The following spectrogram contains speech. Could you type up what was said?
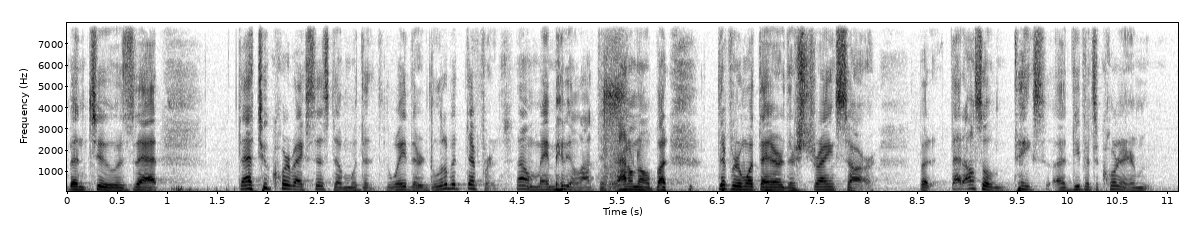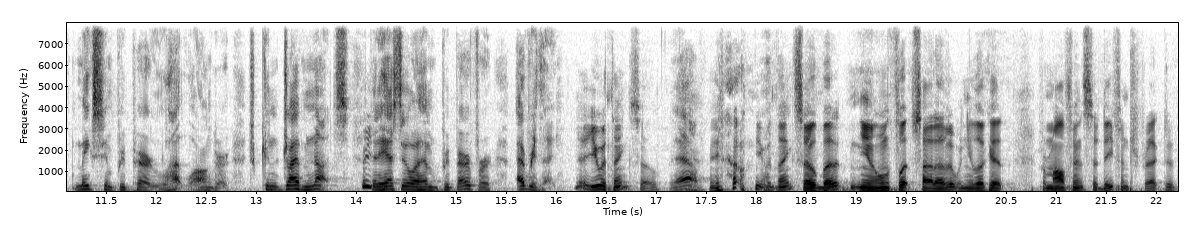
been too is that that two quarterback system with the, the way they're a little bit different. No, may- maybe a lot different. I don't know, but different in what their their strengths are. But that also takes a defensive coordinator and makes him prepare a lot longer. It can drive him nuts that he has to go ahead and prepare for everything. Yeah, you would think so. Yeah. You know, you would think so. But you know, on the flip side of it, when you look at from offense to defense perspective,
